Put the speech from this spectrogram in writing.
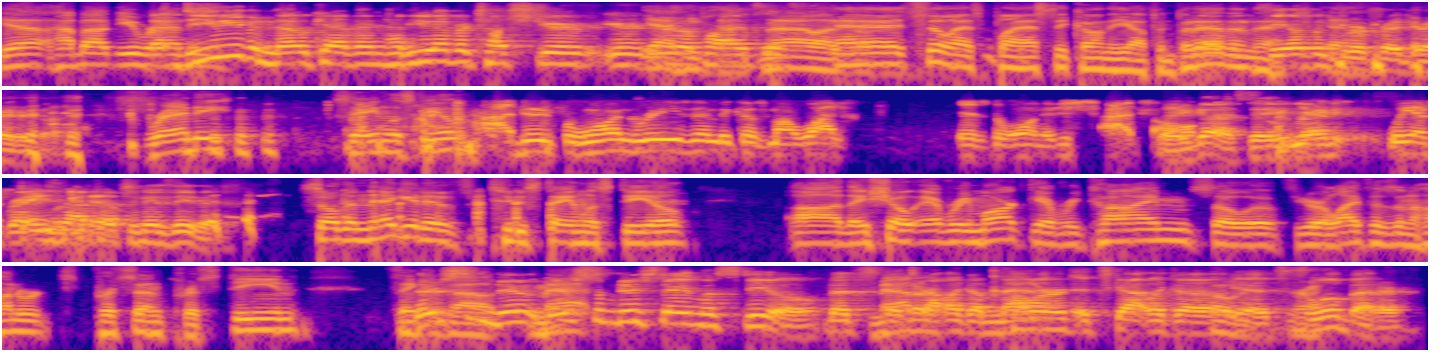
Yeah. How about you, Randy? Do you even know, Kevin? Have you ever touched your your, yeah, your appliances? No, uh, it still has plastic on the oven, but yeah, other than that, the open yeah. refrigerator. Randy, stainless steel. I do for one reason because my wife is the one that decides. There you go. See, Randy, we have Randy's not touching his either. So the negative to stainless steel. Uh, they show every mark every time. So if your life isn't 100% pristine, think there's some new matte, there's some new stainless steel that's, that's got like a matte. It's got like a yeah, it's right. a little better.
